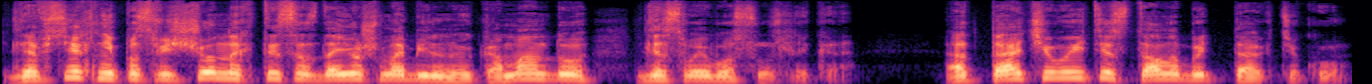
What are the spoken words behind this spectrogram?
Для всех непосвященных ты создаешь мобильную команду для своего суслика. Оттачиваете, стало быть, тактику.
